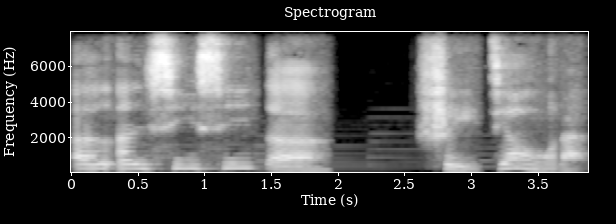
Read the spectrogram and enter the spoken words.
安安心心的睡觉了。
